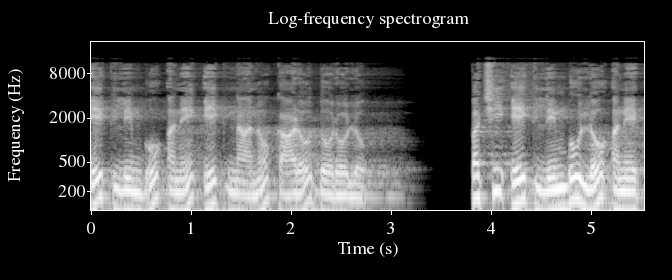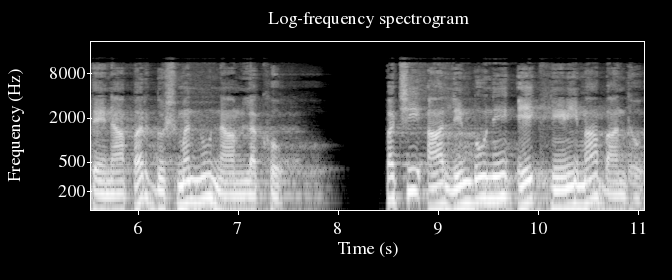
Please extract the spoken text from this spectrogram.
એક લીંબુ અને એક નાનો કાળો દોરો લો. પછી એક લીંબુ લો અને તેના પર દુશ્મનનું નામ લખો. પછી આ લીંબુને એક હીણીમાં બાંધો.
